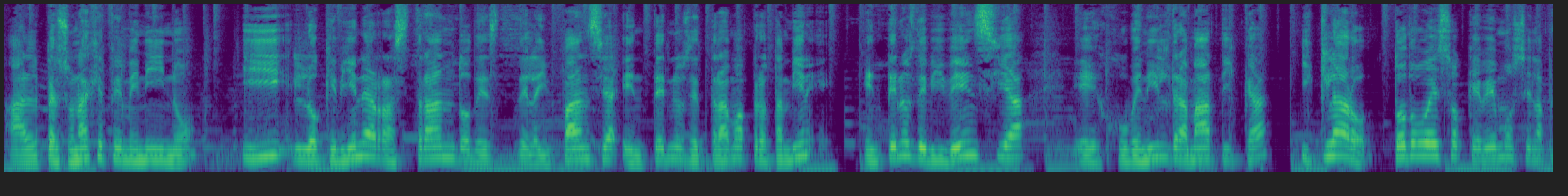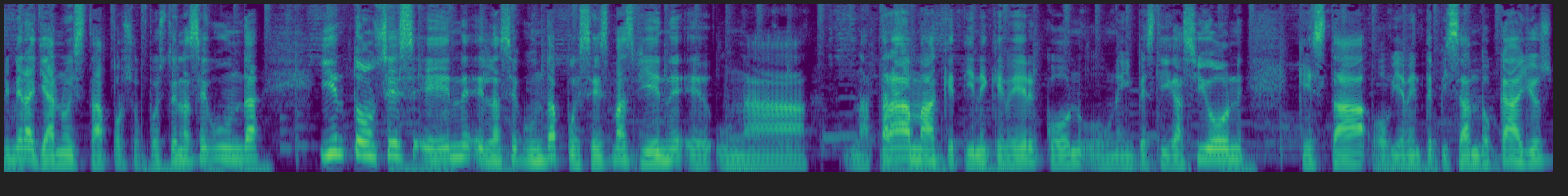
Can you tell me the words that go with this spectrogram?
al personaje femenino y lo que viene arrastrando desde la infancia en términos de trama, pero también en términos de vivencia eh, juvenil dramática. Y claro, todo eso que vemos en la primera ya no está, por supuesto, en la segunda. Y entonces en, la segunda, pues es más bien eh, una, una trama que tiene que ver con una investigación que está obviamente pisando callos.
